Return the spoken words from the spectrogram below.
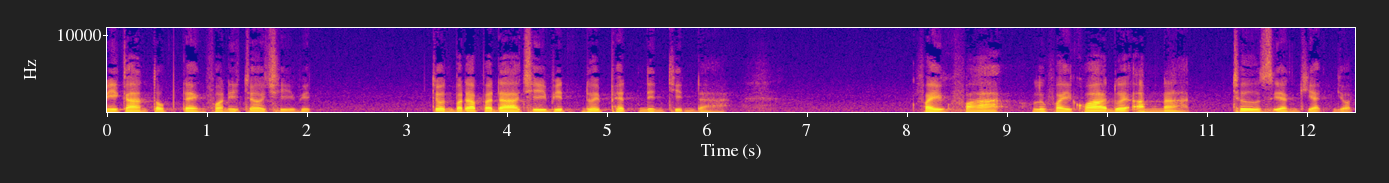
มีการตกแต่งเฟอร์นิเจอร์ชีวิต จนประดับประดาชีวิตด้วยเพชรนินจินดา ไฟฟ้าหรือไฟคว้าด้วยอำนาจ ชื่อเสียงเกียรติยศ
